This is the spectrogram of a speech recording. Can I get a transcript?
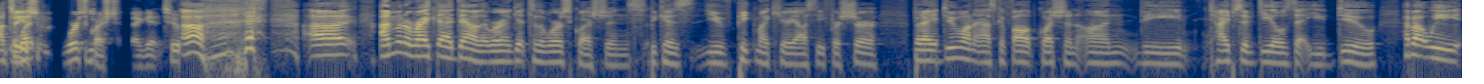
I'll tell what, you some worst questions I get too. Uh, uh, I'm going to write that down that we're going to get to the worst questions because you've piqued my curiosity for sure. But I do want to ask a follow up question on the types of deals that you do. How about we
